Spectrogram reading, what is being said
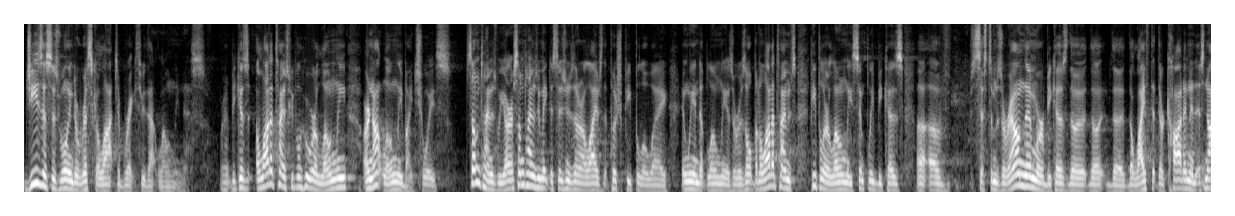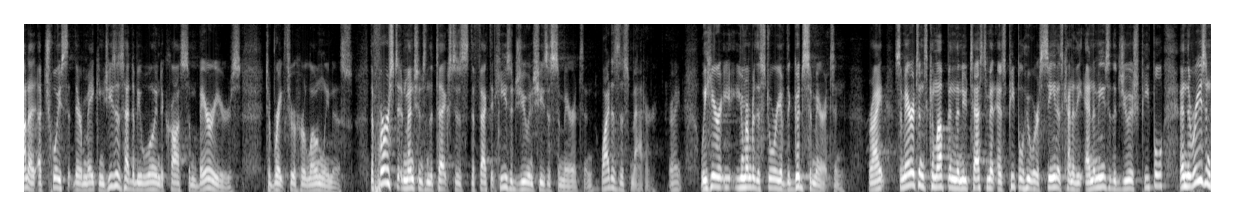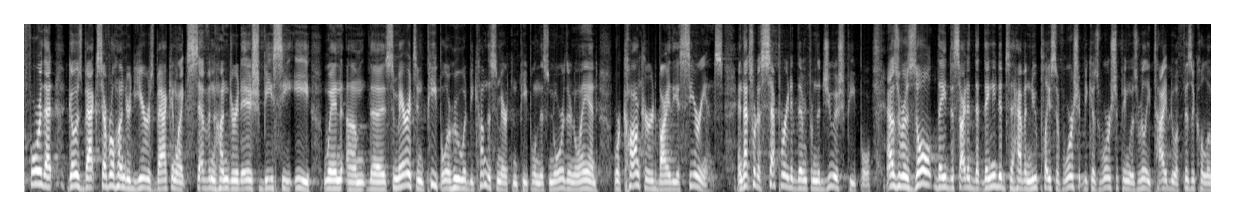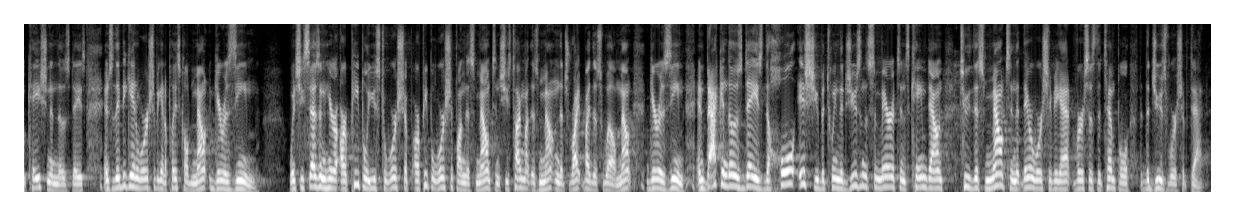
Jesus is willing to risk a lot to break through that loneliness, right? Because a lot of times people who are lonely are not lonely by choice. Sometimes we are. Sometimes we make decisions in our lives that push people away, and we end up lonely as a result. But a lot of times people are lonely simply because uh, of systems around them or because the, the, the, the, life that they're caught in, and it's not a, a choice that they're making. Jesus had to be willing to cross some barriers to break through her loneliness. The first it mentions in the text is the fact that he's a Jew and she's a Samaritan. Why does this matter, right? We hear, you remember the story of the Good Samaritan right? Samaritans come up in the New Testament as people who were seen as kind of the enemies of the Jewish people. And the reason for that goes back several hundred years, back in like 700 ish BCE, when um, the Samaritan people, or who would become the Samaritan people in this northern land, were conquered by the Assyrians. And that sort of separated them from the Jewish people. As a result, they decided that they needed to have a new place of worship because worshiping was really tied to a physical location in those days. And so they began worshiping at a place called Mount Gerizim. When she says in here, our people used to worship, our people worship on this mountain, she's talking about this mountain that's right by this well, Mount Gerizim. And back in those days, the whole issue between the Jews and the Samaritans came down to this mountain that they were worshiping at versus the temple that the Jews worshiped at.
